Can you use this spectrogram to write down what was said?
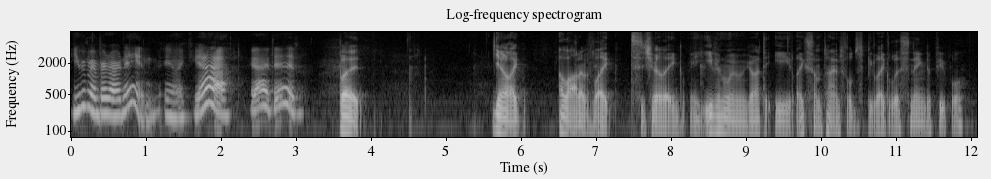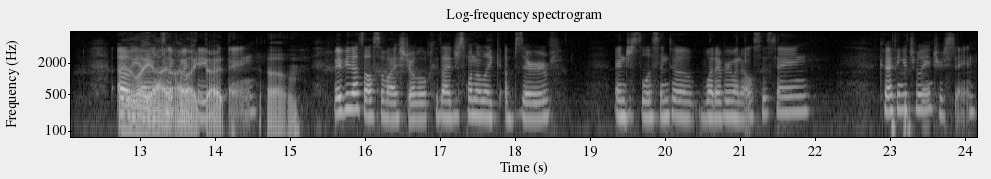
you remembered our name. And you're like, yeah, yeah, I did. but you know like a lot of like situation like even when we go out to eat like sometimes we'll just be like listening to people Oh, And, yeah, like, that's I- like I my like favorite that. thing. um Maybe that's also why I struggle because I just want to like observe and just listen to what everyone else is saying. Because I think it's really interesting.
